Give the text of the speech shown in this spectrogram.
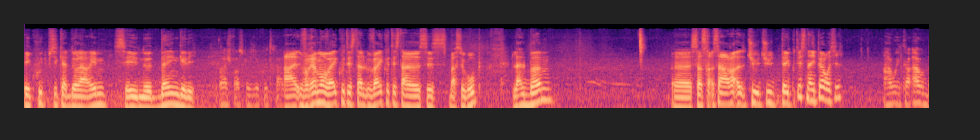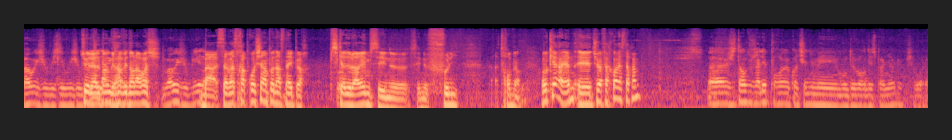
écoute Psychiatre de la rime, c'est une dinguerie. Ouais, je pense que je l'écouterai. Ah, vraiment, va écouter, va écouter ce, bah, ce groupe. L'album, euh, ça sera, ça, tu, tu as écouté Sniper aussi? Ah oui, quand- ah, bah oui, j'ai oublié. Oui, j'ai Tu as oublié l'album la- gravé dans la roche Bah oui, j'ai oublié. Bah, ça va se rapprocher un peu d'un Sniper. Psychiatre de la rime, c'est une, c'est une folie. Ah, trop bien. Ok, Ryan, et tu vas faire quoi là cet après-midi? Euh, J'étais en j'allais pour euh, continuer mes, mon devoir d'espagnol, et puis voilà.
